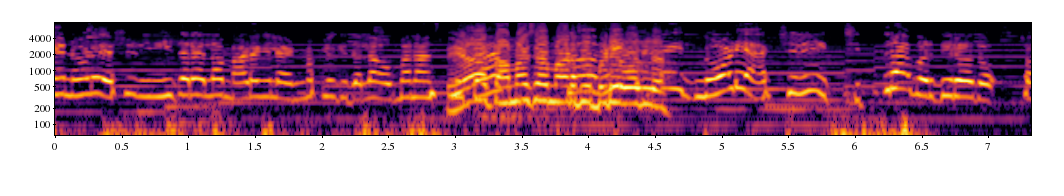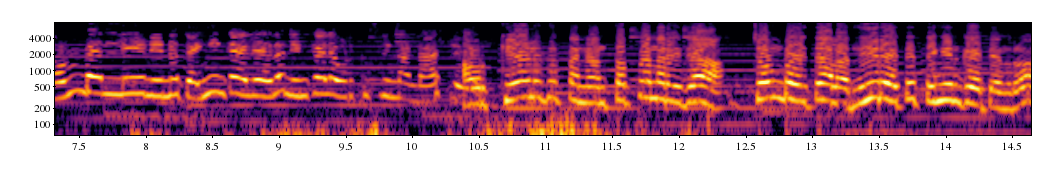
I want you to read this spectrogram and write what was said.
ಏ ನೋಡು ಎಷ್ಟು ಈ ತರ ಎಲ್ಲ ಮಾಡಂಗಿಲ್ಲ. ಹೆಣ್ಮಕ್ಳಿಗೆ ಇದೆಲ್ಲ ಅವಮಾನ ತಮಾಷೆ ಮಾಡಿದ್ವಿ ಬಿಡಿ ಹೋಗ್ಲಿ. ಇದ್ ನೋಡಿ ಆಕ್ಚುಲಿ ಚಿತ್ರ ಬರ್ದಿರೋದು. ಚೊಂಬಲ್ಲಿ ನೀನು ತೆಂಗಿನಕಾಯಿಲಿ ಅಂದ್ರೆ ನಿನ್ ಕೈಲೇ ಹುಡುಕಿಸ್ತೀನಿ ನಾನು ಲಾಸ್ಟ್ ಅವ್ರು ಕೇಳಿದಕ್ಕೆ ನನ್ ತಪ್ಪೇನಾರ ಇದೆಯಾ? ಚೊಂಬ ಐತೆ ಅಲ್ಲ ನೀರ್ ಐತೆ ತೆಂಗಿನಕಾಯಿ ಐತೆ ಅಂದ್ರು.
